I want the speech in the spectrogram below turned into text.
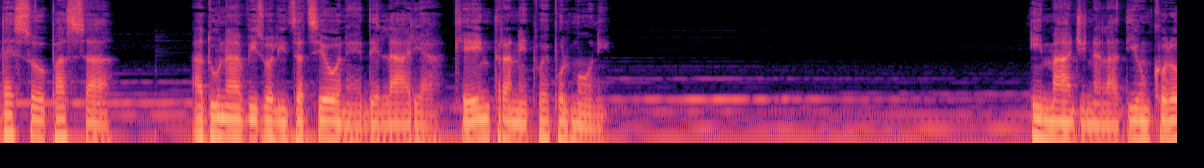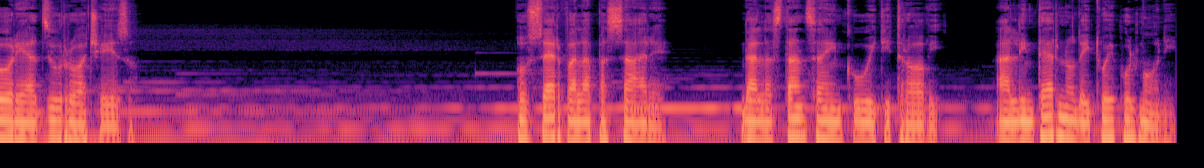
Adesso passa ad una visualizzazione dell'aria che entra nei tuoi polmoni. Immaginala di un colore azzurro acceso. Osservala passare dalla stanza in cui ti trovi all'interno dei tuoi polmoni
